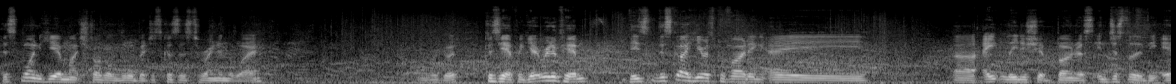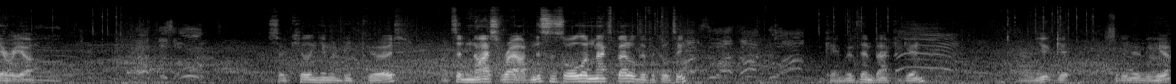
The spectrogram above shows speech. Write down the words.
This one here might struggle a little bit just because there's terrain in the way. Oh, we're good. Because, yeah, if we get rid of him, this, this guy here is providing a... Uh, 8 leadership bonus in just the, the area. So killing him would be good. That's a nice route, and this is all on max battle difficulty. Okay, move them back again. You get, in over here.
